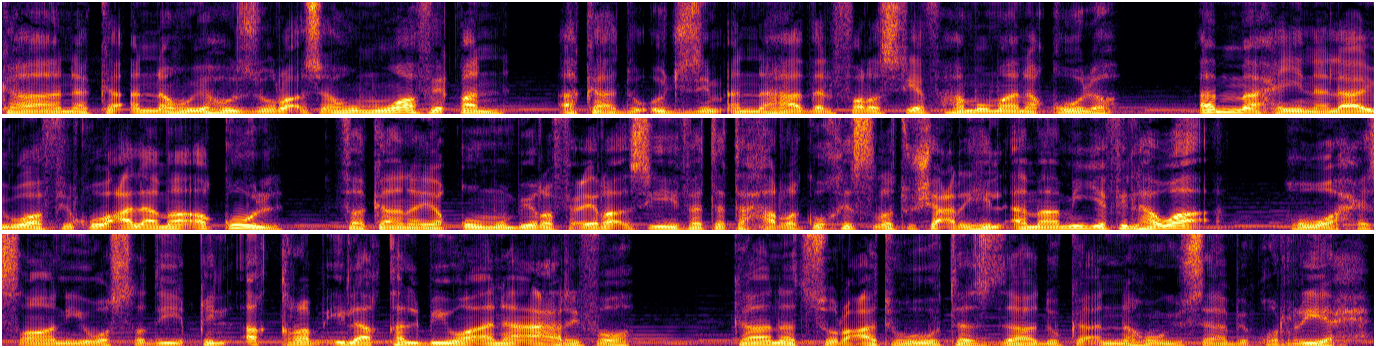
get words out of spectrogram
كان كأنه يهز رأسه موافقا. أكاد أجزم أن هذا الفرس يفهم ما نقوله. أما حين لا يوافق على ما أقول فكان يقوم برفع رأسه فتتحرك خصلة شعره الأمامية في الهواء. هو حصاني وصديقي الأقرب إلى قلبي وأنا أعرفه. كانت سرعته تزداد كأنه يسابق الريح.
